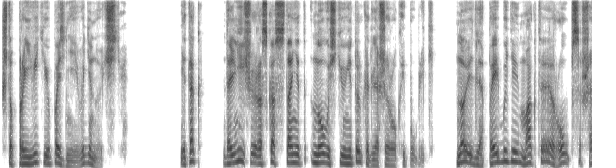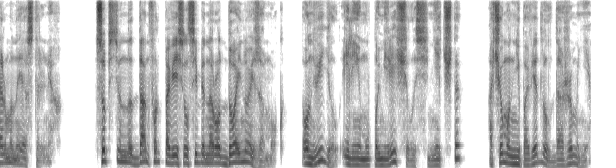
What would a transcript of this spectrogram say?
чтобы проявить ее позднее в одиночестве. Итак, дальнейший рассказ станет новостью не только для широкой публики, но и для Пейбоди, Макта, Роупса, Шермана и остальных. Собственно, Данфорд повесил себе народ двойной замок. Он видел или ему померещилось нечто, о чем он не поведал даже мне.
